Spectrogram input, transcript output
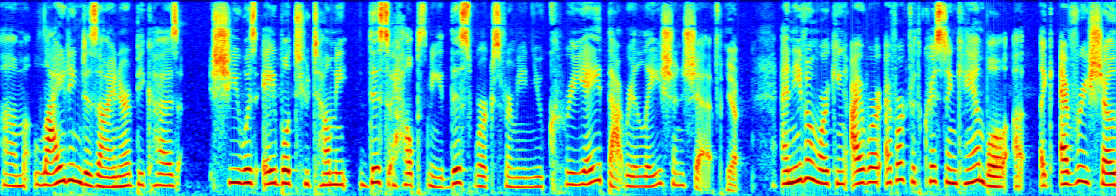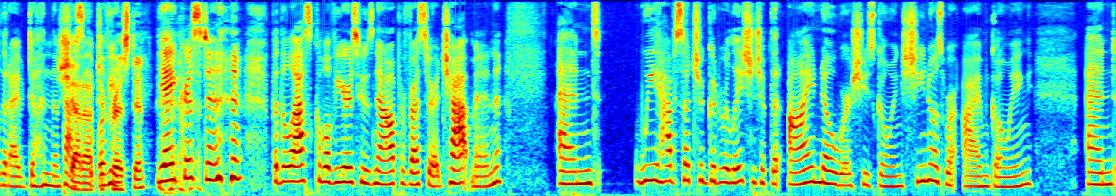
um, lighting designer because she was able to tell me this helps me, this works for me, and you create that relationship. Yep. And even working, I work, I've worked with Kristen Campbell, uh, like every show that I've done the past. Shout out to Kristen. Yay, Kristen! For the last couple of years, who's now a professor at Chapman, and we have such a good relationship that I know where she's going, she knows where I'm going, and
